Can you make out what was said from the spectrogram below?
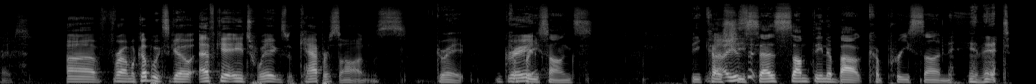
Nice. Uh, from a couple weeks ago, FKA Twigs with Capper songs. Great. Great. Capri songs. Because she says something about Capri Sun in it.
